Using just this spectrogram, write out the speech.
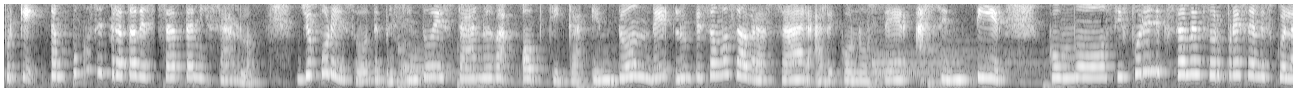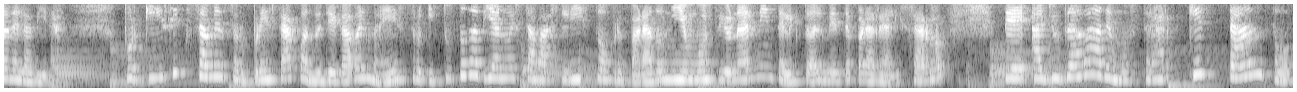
porque tampoco se trata de satanizarlo. Yo por eso te presento esta nueva óptica en donde lo empezamos a abrazar, a reconocer, a sentir, como si fuera el examen sorpresa en la escuela de la vida. Porque ese examen sorpresa cuando llegaba el maestro y tú todavía no estabas listo o preparado ni emocional ni intelectualmente para realizarlo, te ayudaba a demostrar qué tanto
